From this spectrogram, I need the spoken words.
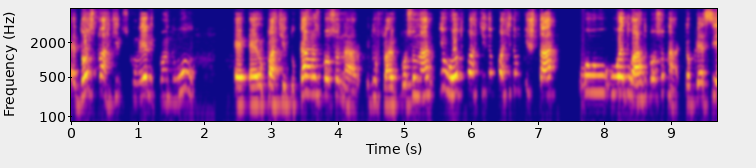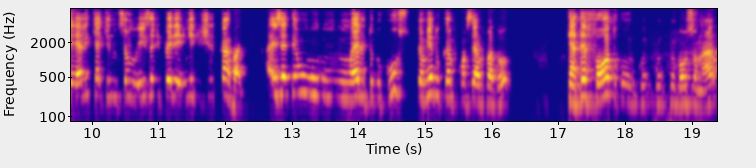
é, dois partidos com ele, quando um é, é, o partido do Carlos Bolsonaro e do Flávio Bolsonaro, e o outro partido é o partido onde está o, o Eduardo Bolsonaro, que é o PSL, que aqui no São Luís é de Pereirinha e de Chico Carvalho. Aí você tem um, um élito do curso, também é do campo conservador, tem até foto com, com, com Bolsonaro,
